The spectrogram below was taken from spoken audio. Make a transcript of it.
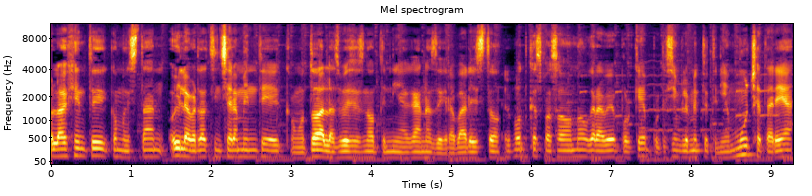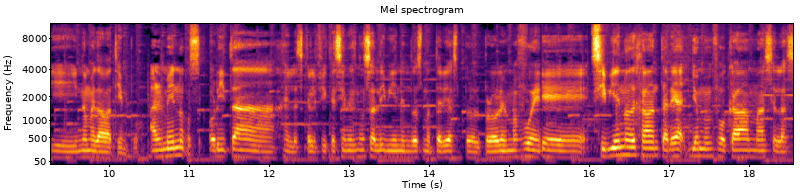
Hola gente, ¿cómo están? Hoy la verdad sinceramente, como todas las veces no tenía ganas de grabar esto. El podcast pasado no grabé, ¿por qué? Porque simplemente tenía mucha tarea y no me daba tiempo. Al menos ahorita en las calificaciones no salí bien en dos materias, pero el problema fue que si bien no dejaban tarea, yo me enfocaba más en las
